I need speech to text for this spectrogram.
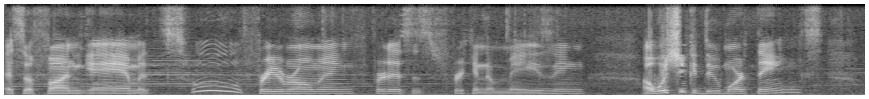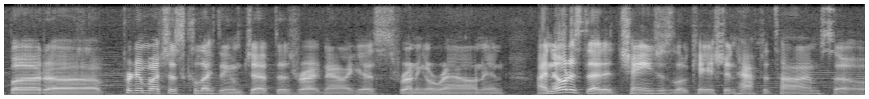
it's a fun game. It's whoo, free roaming for this is freaking amazing. I wish you could do more things, but uh, pretty much just collecting objectives right now, I guess, running around. And I noticed that it changes location half the time, so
